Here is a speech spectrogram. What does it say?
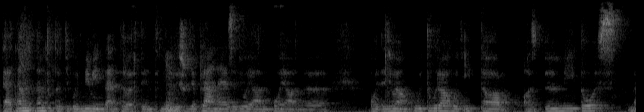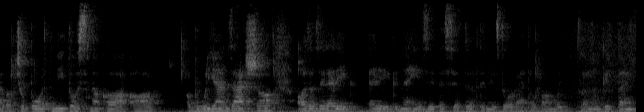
Tehát nem, nem tudhatjuk, hogy mi minden történt még, mm. és ugye pláne ez egy olyan, olyan, egy olyan kultúra, hogy itt a, az önmítosz, meg a csoportmítosznak a, a, a burjánzása, az azért elég, elég nehézé teszi a történész dolgát abban, hogy tulajdonképpen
